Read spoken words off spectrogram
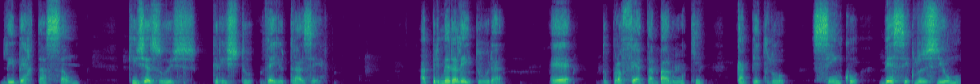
libertação que Jesus Cristo veio trazer. A primeira leitura é do profeta Baruque, capítulo 5, versículos de 1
